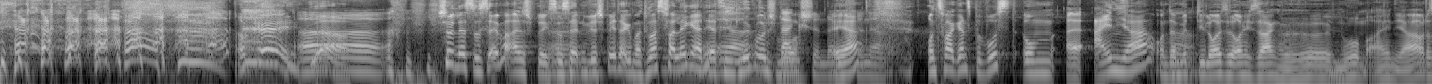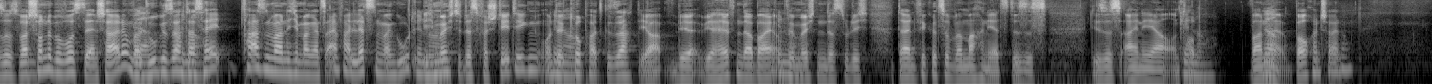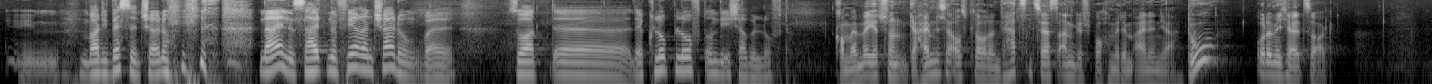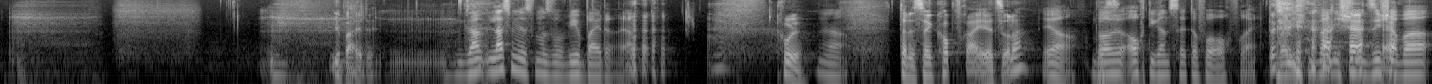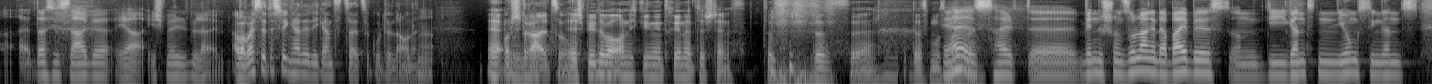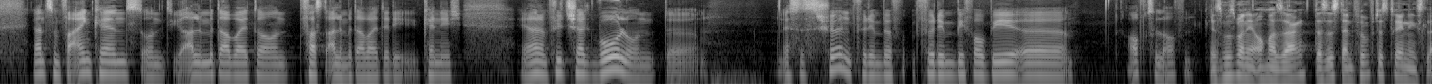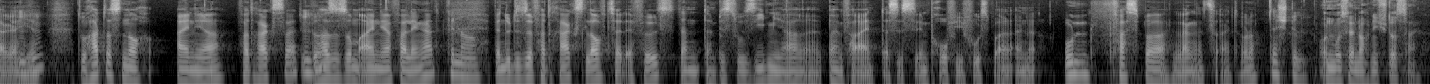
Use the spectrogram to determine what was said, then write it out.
Okay. Ah, Schön, dass du es selber ansprichst. Das hätten wir später gemacht. Du hast verlängert. Herzlichen ja, Glückwunsch, Mo. Dankeschön, Dankeschön, ja. Und zwar ganz bewusst um äh, ein Jahr und damit Ja. die Leute auch nicht sagen, "Hö, nur um ein Jahr oder so. Es war schon eine bewusste Entscheidung, weil Ja, du gesagt genau. hast, hey, Phasen waren nicht immer ganz einfach, die letzten waren gut. Ich Genau. möchte das verstetigen und der Genau. Club hat gesagt, ja, wir, wir helfen dabei und wir Genau. möchten, dass du dich da entwickelst und wir machen jetzt dieses, dieses eine Jahr on top. Genau. War eine Ja. Bauchentscheidung? War die beste Entscheidung. Nein, es ist halt eine faire Entscheidung, weil so hat äh, der Club Luft und ich habe Luft. Komm, wenn wir jetzt schon Geheimnisse ausplaudern, wer hat es denn zuerst angesprochen mit dem einen Jahr? Du oder Michael Zorg? Ihr beide. Lassen wir es mal so, wir beide. Ja, Cool. ja. Dann ist dein Kopf frei jetzt, oder? ja war auch die ganze Zeit davor auch frei. Weil ich, weil ich schon sicher war, dass ich sage, ja, ich will bleiben. Aber weißt du, deswegen hat er die ganze Zeit so gute Laune. Ja. Ja. Und strahlt so. Er spielt aber auch nicht gegen den Trainer Tischtennis. Das, das, äh, das muss Ja, man es ist halt, äh, wenn du schon so lange dabei bist und die ganzen Jungs, den ganz, ganzen Verein kennst und die, alle Mitarbeiter und fast alle Mitarbeiter, die kenne ich, ja, dann fühlst du dich halt wohl und äh, es ist schön für den, Bf- für den BVB äh, aufzulaufen. Jetzt muss man ja auch mal sagen, das ist dein fünftes Trainingslager hier. Mhm. Du hattest noch ein Jahr Vertragszeit. Du hast es um ein Jahr verlängert. Genau. Wenn du diese Vertragslaufzeit erfüllst, dann, dann bist du sieben Jahre beim Verein. Das ist im Profifußball eine unfassbar lange Zeit, oder? Das stimmt. Und muss ja noch nicht Schluss sein,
